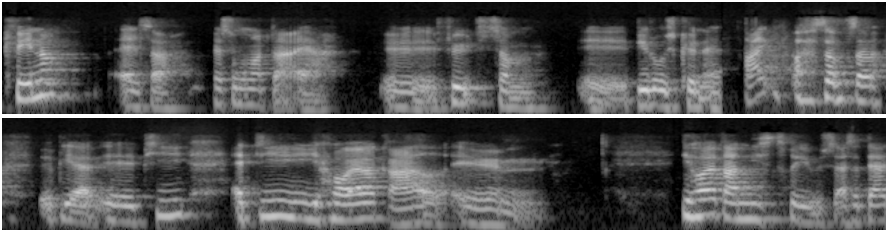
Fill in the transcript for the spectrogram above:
kvinder, altså personer, der er øh, født som øh, biologisk køn af dreng, og som så øh, bliver øh, pige, at de i højere grad øh, i højere grad mistrives. Altså der,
